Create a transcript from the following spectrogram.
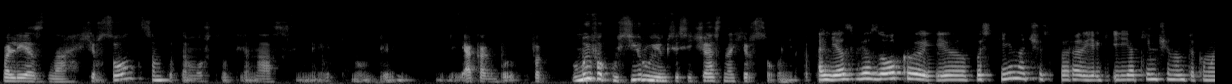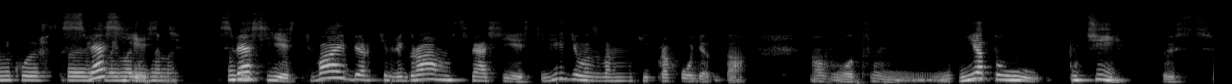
полезно херсонцам, потому что для нас имеет, ну, для, я как бы ми фокусуємося зараз на Херсоні. А є зв'язок постійно чи яким чином ти комунікуєш з связь своїми есть. рідними? Связь угу. есть, Viber, Telegram, связь есть, видеозвонки проходят, да. Вот. Нету пути. То То есть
